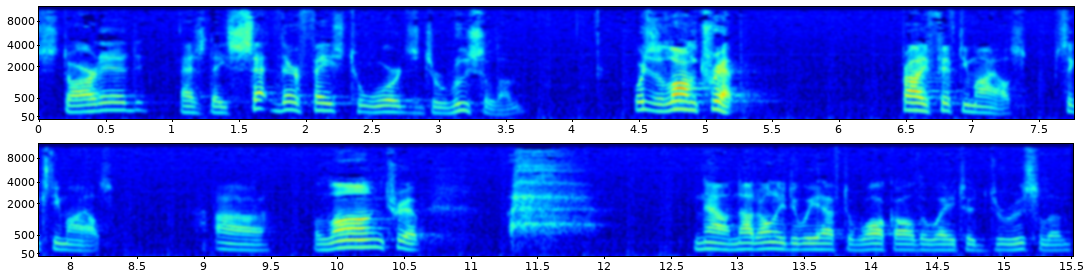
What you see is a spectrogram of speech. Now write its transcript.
started, as they set their face towards Jerusalem, which is a long trip, probably 50 miles, 60 miles, uh, a long trip. Now, not only do we have to walk all the way to Jerusalem,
